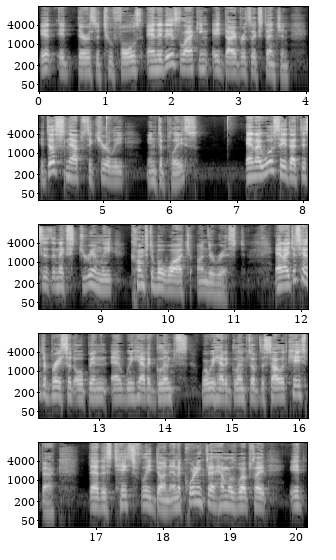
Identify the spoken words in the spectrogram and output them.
it, it there's the two folds, and it is lacking a diver's extension. It does snap securely into place, and I will say that this is an extremely comfortable watch on the wrist. And I just had the bracelet open and we had a glimpse where we had a glimpse of the solid case back that is tastefully done. And according to Hemel's website, it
